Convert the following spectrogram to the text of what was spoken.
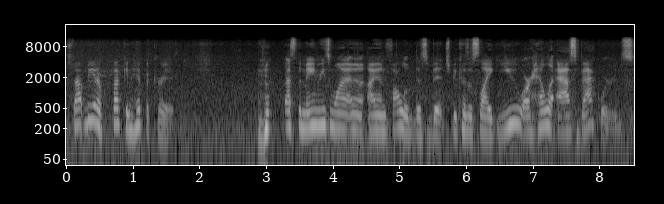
Stop being a fucking hypocrite. That's the main reason why I, I unfollowed this bitch because it's like you are hella ass backwards.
